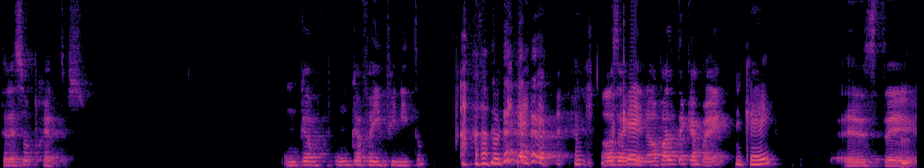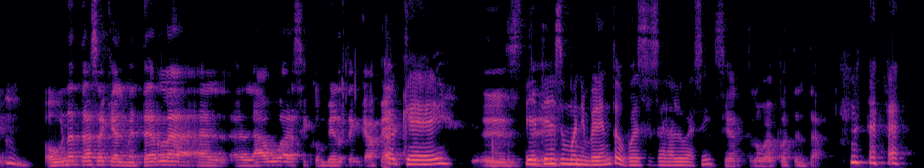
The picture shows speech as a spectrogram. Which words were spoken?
Tres objetos. Un, café infinito. o sea, que no falte café. Ok. Este, o una taza que al meterla al, agua se convierte en café. Ok. Este, ya tienes un buen invento, puedes hacer algo así. Cierto, lo voy a patentar.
